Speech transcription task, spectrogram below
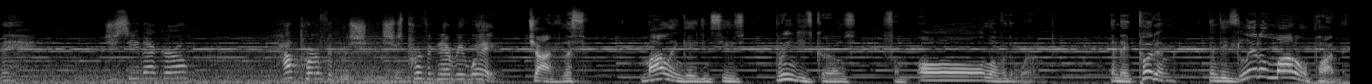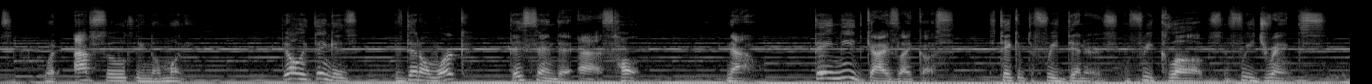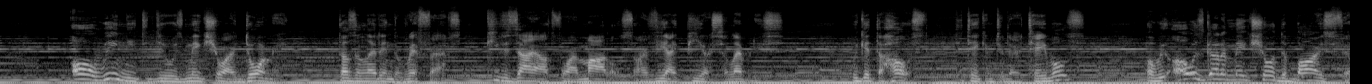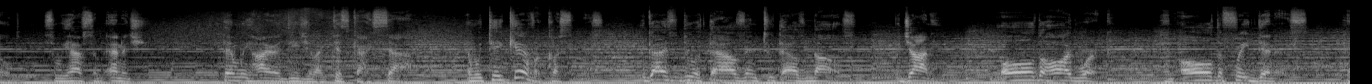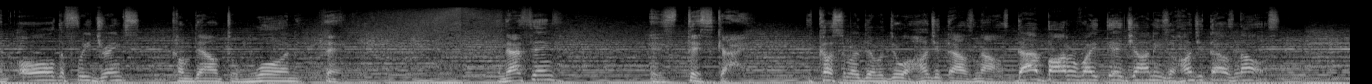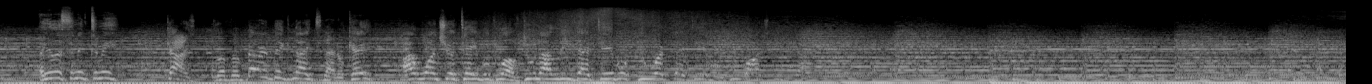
Man, did you see that girl? How perfect was she? She was perfect in every way. Johnny, listen. Modeling agencies bring these girls from all over the world, and they put them in these little model apartments with absolutely no money. The only thing is, if they don't work, they send their ass home. Now, they need guys like us to take them to free dinners and free clubs and free drinks. All we need to do is make sure our doorman doesn't let in the riffraffs, keeps his eye out for our models, our VIP, our celebrities. We get the host to take him to their tables, but we always gotta make sure the bar is filled so we have some energy. Then we hire a DJ like this guy, Sal, and we take care of our customers. The guys who do a thousand, two thousand dollars. But Johnny, all the hard work and all the free dinners and all the free drinks come down to one thing. And that thing is this guy. The customer that would do $100,000. That bottle right there, Johnny, is $100,000. Are you listening to me? Guys, you have a very big night tonight, okay? I want your table glove. Do not leave that table. You work that table.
